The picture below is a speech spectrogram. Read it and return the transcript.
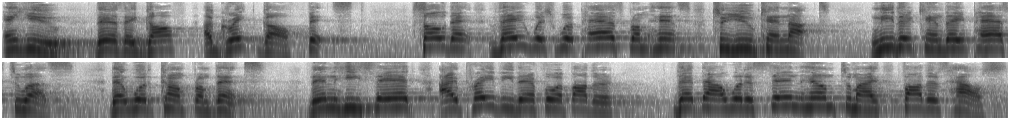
and you, there is a gulf, a great gulf fixed, so that they which would pass from hence to you cannot, neither can they pass to us that would come from thence. Then he said, I pray thee, therefore, Father, that thou wouldest send him to my father's house.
